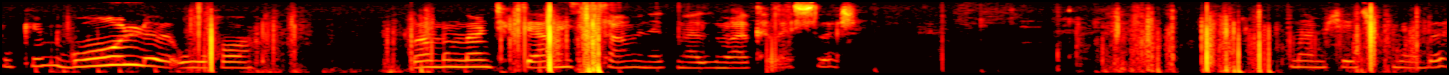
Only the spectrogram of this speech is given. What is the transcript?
Bu kim? Gol. Oha. Ben bunların çıkacağını hiç tahmin etmezdim arkadaşlar. Bundan bir şey çıkmadı.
